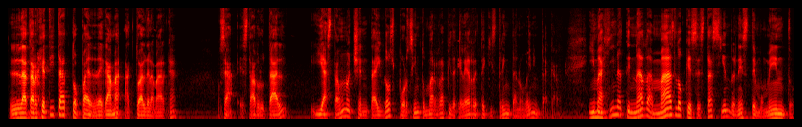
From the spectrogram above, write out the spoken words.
La tarjetita topa de gama actual de la marca, o sea, está brutal y hasta un 82% más rápida que la RTX 3090, cabrón. Imagínate nada más lo que se está haciendo en este momento.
